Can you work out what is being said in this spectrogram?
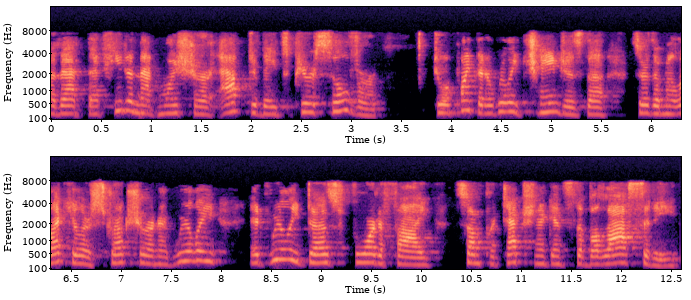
uh, that, that heat and that moisture activates pure silver to a point that it really changes the sort of the molecular structure and it really it really does fortify some protection against the velocity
